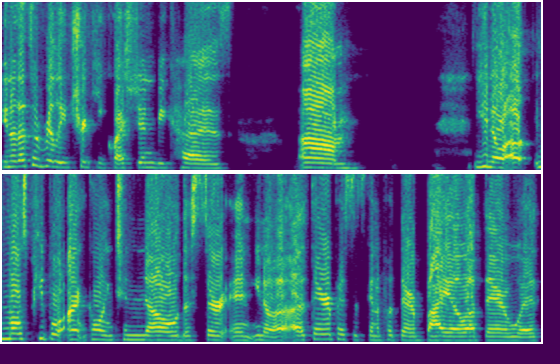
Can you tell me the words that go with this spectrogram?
you know, that's a really tricky question because um you know, uh, most people aren't going to know the certain, you know, a, a therapist is going to put their bio up there with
